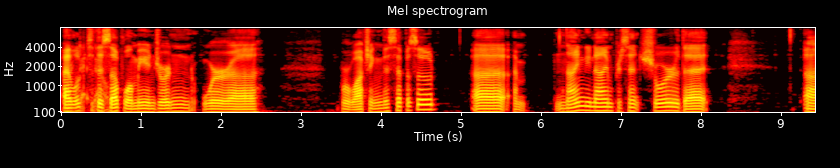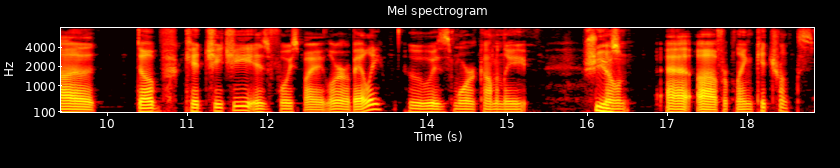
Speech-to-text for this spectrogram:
I looked this down. up while me and Jordan were uh were watching this episode. Uh, I'm 99% sure that uh Dub Kid Chi Chi is voiced by Laura Bailey, who is more commonly She is. known uh, uh for playing Kid Trunks.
